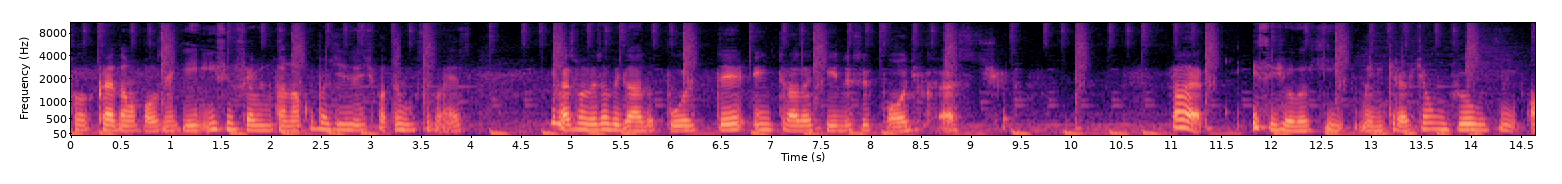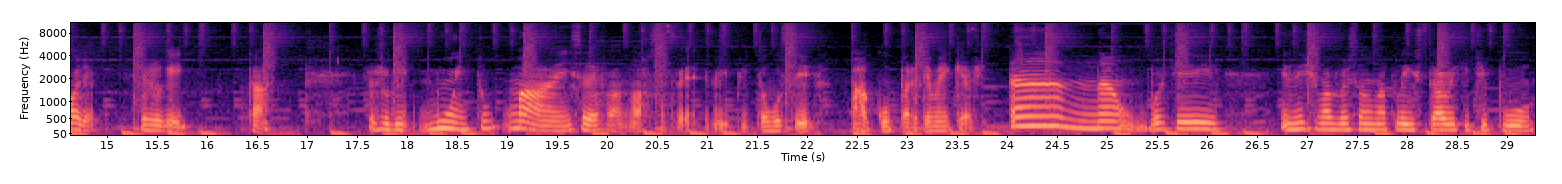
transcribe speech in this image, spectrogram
só quero dar uma pausinha aqui e se inscreve no canal, compartilha esse para todo mundo que você conhece. E mais uma vez obrigado por ter entrado aqui nesse podcast. Galera, esse jogo aqui, Minecraft, é um jogo que, olha, eu joguei, tá? Eu joguei muito, mas você deve falar, nossa Felipe, então você pagou para ter Minecraft. Ah, não, porque existe uma versão na Play Store que tipo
